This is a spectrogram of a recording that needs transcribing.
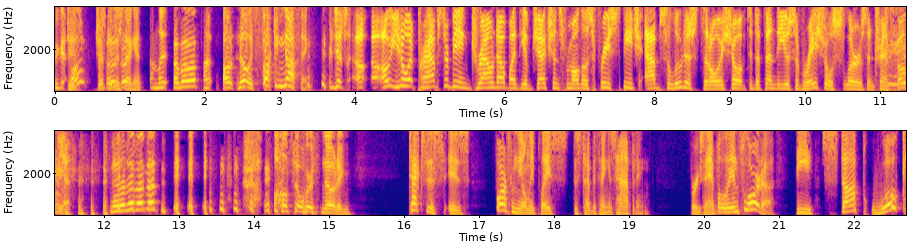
just, oh, just give it a second. Li- Up, up, up. Oh, no, it's fucking nothing. Just uh, oh, you know what? Perhaps they're being drowned out by the objections from all those free speech absolutists that always show up to defend the use of racial slurs and transphobia. Also worth noting, Texas is far from the only place this type of thing is happening. For example, in Florida, the Stop Woke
